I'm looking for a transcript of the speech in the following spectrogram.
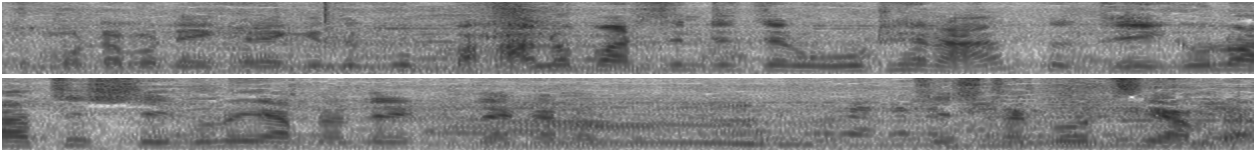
তো মোটামুটি এখানে কিন্তু খুব ভালো পার্সেন্টেজের উঠে না। তো যেগুলো আছে সেগুলোই আপনাদের একটু দেখানোর চেষ্টা করছি আমরা।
